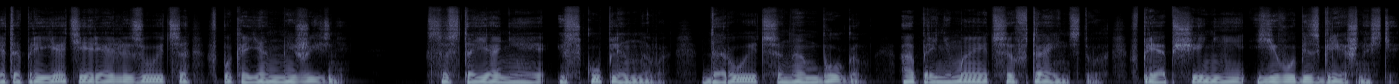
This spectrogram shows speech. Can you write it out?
это приятие реализуется в покаянной жизни. Состояние искупленного даруется нам Богом, а принимается в таинствах, в приобщении Его безгрешности.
